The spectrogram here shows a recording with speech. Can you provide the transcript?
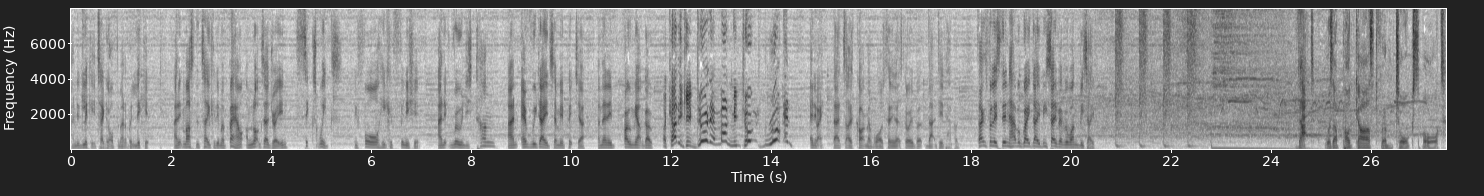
and he'd lick it, he'd take it off the mantelpiece, lick it. And it must have taken him about, I'm not exaggerating, six weeks before he could finish it. And it ruined his tongue, and every day he'd send me a picture, and then he'd phone me up and go, I can't keep doing it, man, my tongue's broken. Anyway, that's I can't remember why I was telling you that story, but that did happen. Thanks for listening. Have a great day. Be safe, everyone. Be safe. That was a podcast from Talk Sport.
